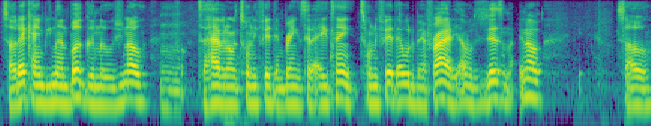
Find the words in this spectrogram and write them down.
So that can't be nothing but good news, you know. To have it on the 25th and bring it to the 18th, 25th, that would have been Friday. I would have just, you know. So,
